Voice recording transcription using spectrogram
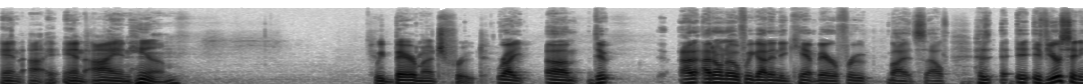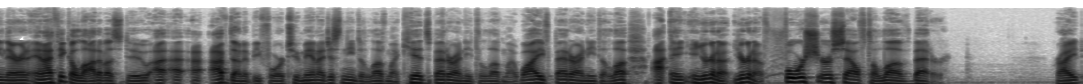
and I and I in Him, we bear much fruit. Right. Um, do I, I don't know if we got into can't bear fruit by itself. Has, if you're sitting there, and, and, I think a lot of us do, I, have done it before too, man. I just need to love my kids better. I need to love my wife better. I need to love, I, and you're gonna you're gonna force yourself to love better, right?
